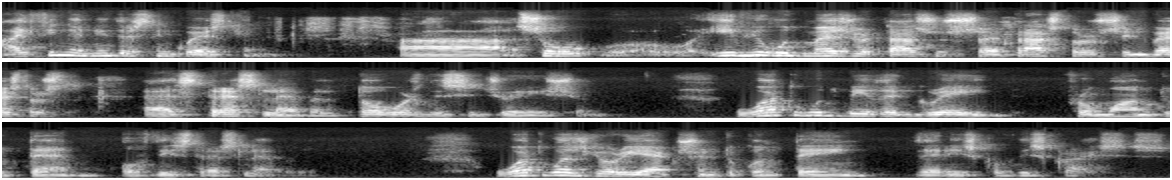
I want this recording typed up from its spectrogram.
I think an interesting question. Uh, so, if you would measure Tassos uh, Trastor's investors' uh, stress level towards the situation, what would be the grade from 1 to 10 of this stress level? What was your reaction to contain the risk of this crisis?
